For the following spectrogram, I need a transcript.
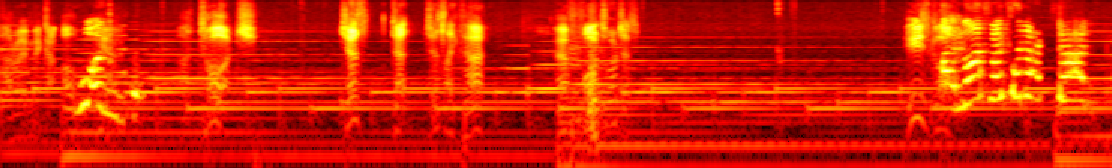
how do I make a? Oh, One. yeah, I lost my connection.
